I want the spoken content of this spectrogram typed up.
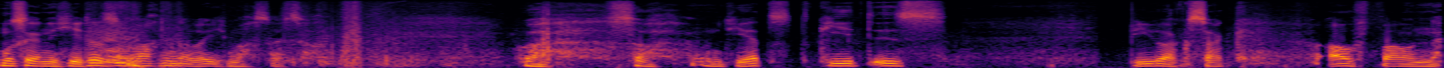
Muss ja nicht jeder so machen, aber ich mache es halt so. So, und jetzt geht es Biwaksack aufbauen.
